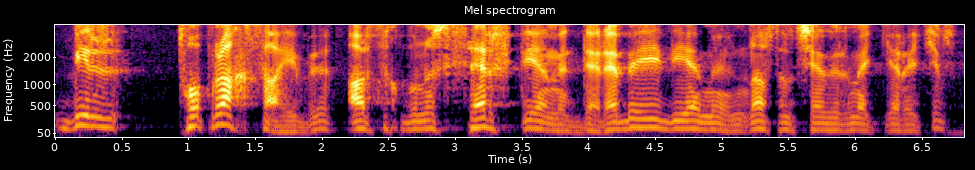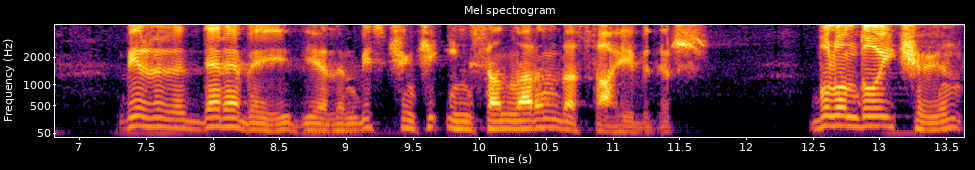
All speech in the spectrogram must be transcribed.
bir toprak sahibi artık bunu serf diye mi derebeyi diye mi nasıl çevirmek gerekir? Bir derebeyi diyelim biz çünkü insanların da sahibidir. Bulunduğu köyün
